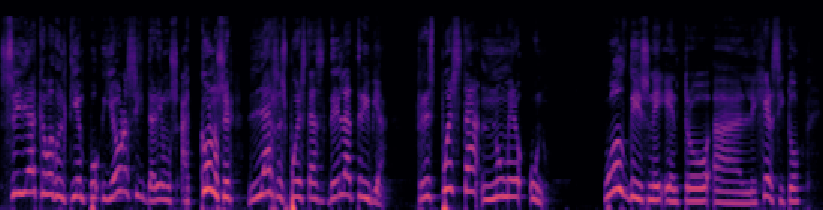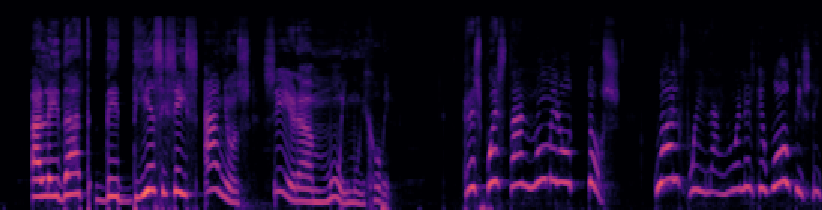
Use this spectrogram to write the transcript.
Se ha acabado el tiempo y ahora sí daremos a conocer las respuestas de la trivia. Respuesta número 1. Walt Disney entró al ejército a la edad de 16 años. Sí, era muy, muy joven. Respuesta número 2. ¿Cuál fue el año en el que Walt Disney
